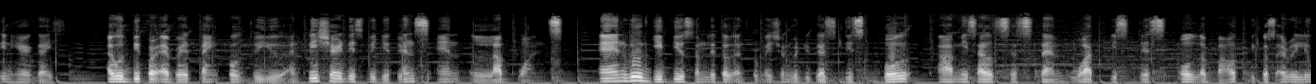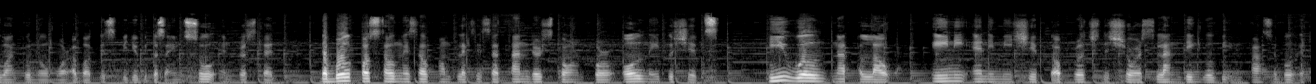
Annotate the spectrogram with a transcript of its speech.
in here guys. I would be forever thankful to you and please share this video to friends and loved ones. And we'll give you some little information with regards to this ball uh, missile system what is this all about? Because i really want to know more about this video because i'm so interested. The bull coastal missile complex is a thunderstorm for all nato ships. He will not allow any enemy ship to approach the shores. Landing will be impossible if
